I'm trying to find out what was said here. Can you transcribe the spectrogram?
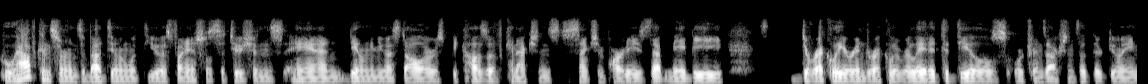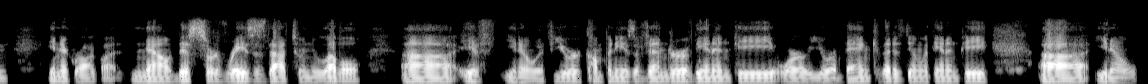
who have concerns about dealing with U.S. financial institutions and dealing in U.S. dollars because of connections to sanctioned parties that may be directly or indirectly related to deals or transactions that they're doing in Nicaragua. Now, this sort of raises that to a new level. Uh, if you know if your company is a vendor of the NNP or you're a bank that is dealing with the NNP, uh, you know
